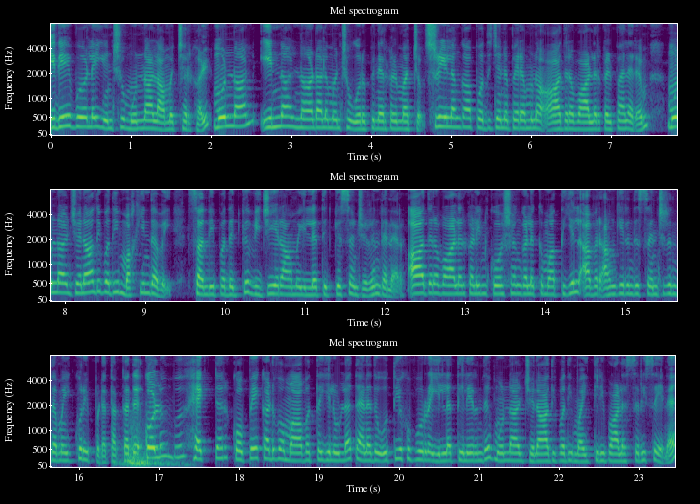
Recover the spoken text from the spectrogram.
இதேவேளை இன்று முன்னாள் அமைச்சர்கள் முன்னாள் இந்நாள் நாடாளுமன்ற உறுப்பினர்கள் மற்றும் ஸ்ரீலங்கா பொதுஜன பெரமுன ஆதரவாளர்கள் பலரும் முன்னாள் ஜனாதிபதி மஹிந்தவை சந்திப்பதற்கு விஜயராம இல்லத்திற்கு சென்றிருந்தனர். ஆதரவாளர்களின் கோஷங்களுக்கு மத்தியில் அவர் அங்கிருந்து சென்றிருந்தமை குறிப்பிடத்தக்கது. கொழும்பு ஹெக்டர் கொப்பே கடுவ மாவட்டத்தில் உள்ள தனது உத்தியோகபூர்வ இல்லத்திலிருந்து முன்னாள் ஜனாதிபதி மைத்திரிபால சிறிசேன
